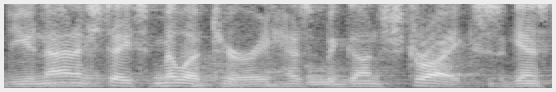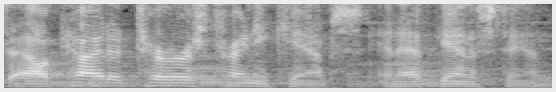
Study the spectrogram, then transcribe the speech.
The United States military has begun strikes against Al Qaeda terrorist training camps in Afghanistan.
